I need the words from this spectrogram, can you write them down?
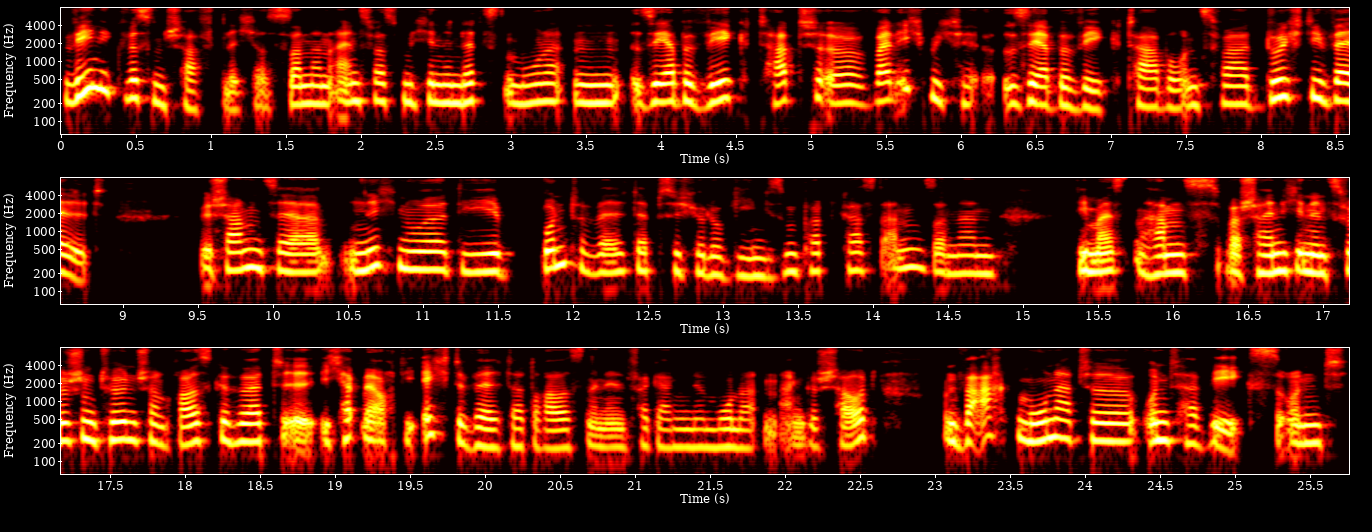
wenig Wissenschaftliches, sondern eins, was mich in den letzten Monaten sehr bewegt hat, äh, weil ich mich sehr bewegt habe, und zwar durch die Welt. Wir schauen uns ja nicht nur die bunte Welt der Psychologie in diesem Podcast an, sondern die meisten haben es wahrscheinlich in den Zwischentönen schon rausgehört. Äh, ich habe mir auch die echte Welt da draußen in den vergangenen Monaten angeschaut und war acht Monate unterwegs. Und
